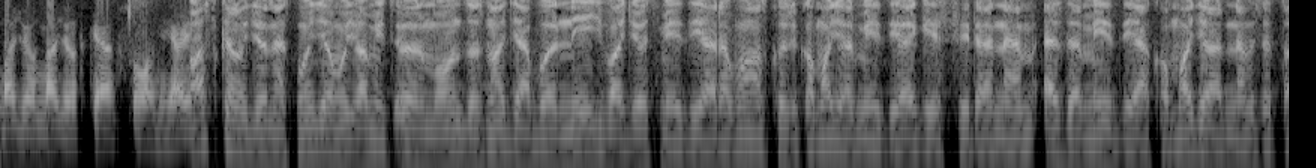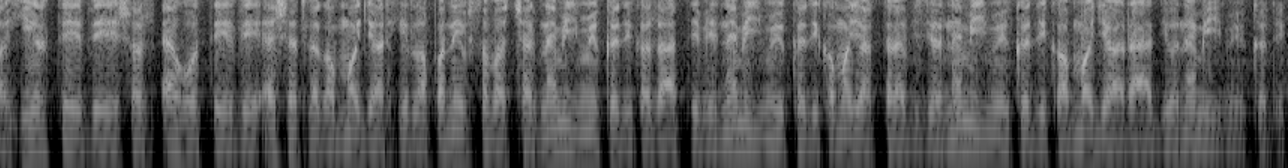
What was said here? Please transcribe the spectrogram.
nagyon nagyot kell szólnia. Azt kell, hogy önnek mondjam, hogy amit ön mond, az nagyjából négy vagy öt médiára vonatkozik, a magyar média egészére nem. Ezen médiák a Magyar Nemzet, a Hír TV és az EHO TV, esetleg a Magyar Hírlap, a Népszabadság nem így működik, az ATV nem így működik, a Magyar Televízió nem így működik, a Magyar Rádió nem így működik.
